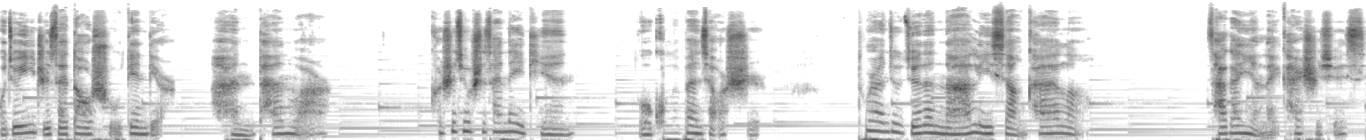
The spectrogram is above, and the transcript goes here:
我就一直在倒数垫底儿，很贪玩。可是就是在那天，我哭了半小时，突然就觉得哪里想开了，擦干眼泪开始学习。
